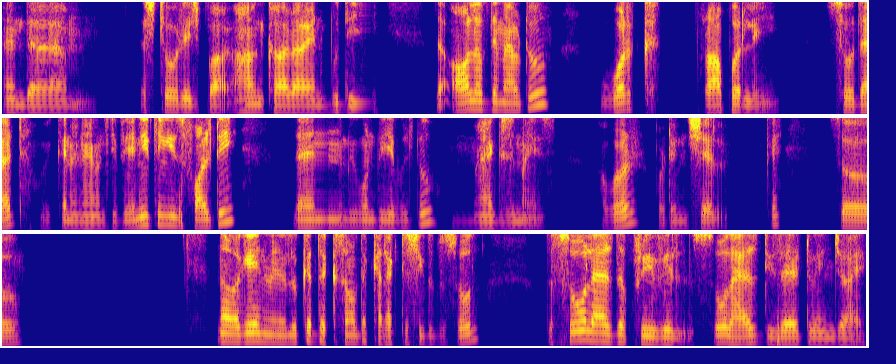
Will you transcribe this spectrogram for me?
and um, the storage part ahankara and buddhi. The, all of them have to work properly so that we can enhance. If anything is faulty then we won't be able to maximize our potential okay? So now again when you look at the some of the characteristics of the soul the soul has the free will. Soul has desire to enjoy.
